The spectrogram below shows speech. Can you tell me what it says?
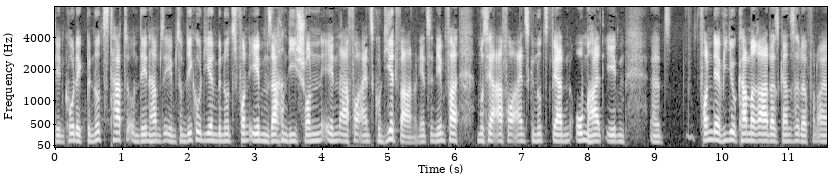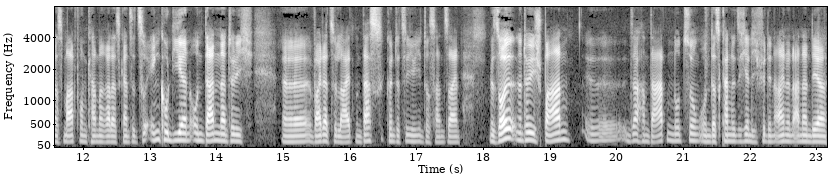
den Codec benutzt hat und den haben sie eben zum Dekodieren benutzt von eben Sachen, die schon in AV1 kodiert waren. Und jetzt in dem Fall muss ja AV1 genutzt werden, um halt eben äh, von der Videokamera das Ganze oder von eurer Smartphone-Kamera das Ganze zu encodieren und dann natürlich äh, weiterzuleiten. Und das könnte ziemlich interessant sein. Soll natürlich sparen, in Sachen Datennutzung und das kann sicherlich für den einen oder anderen, der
